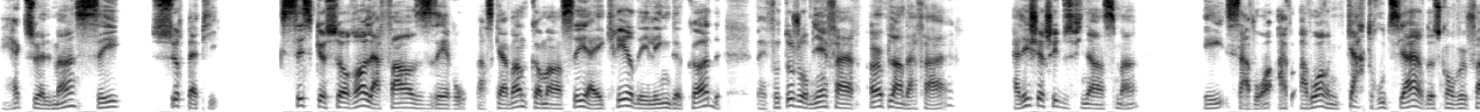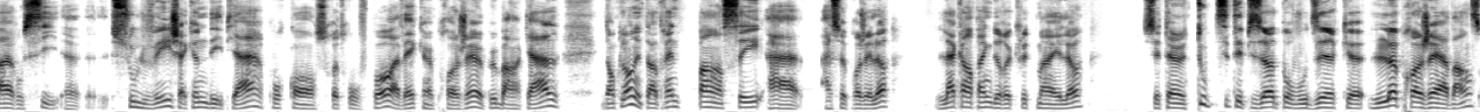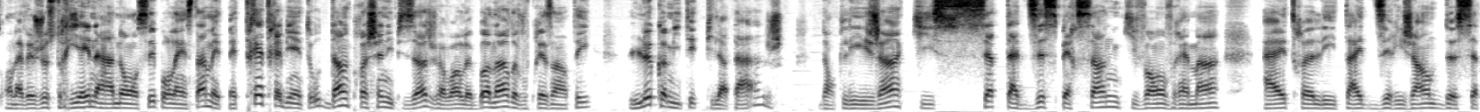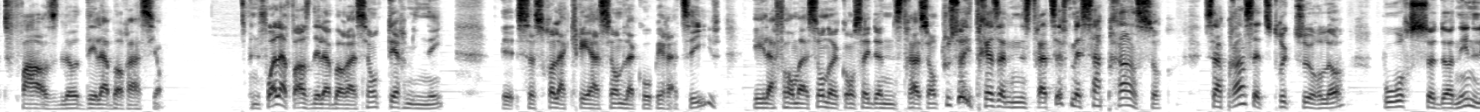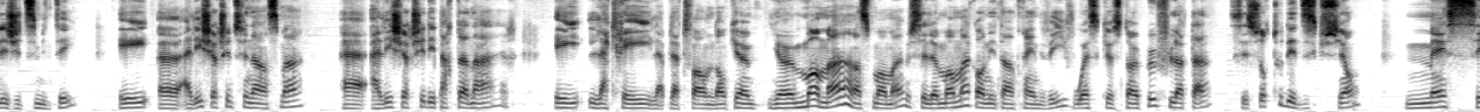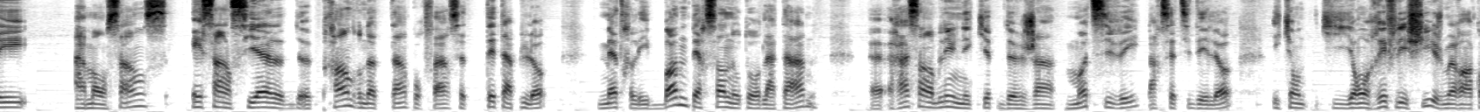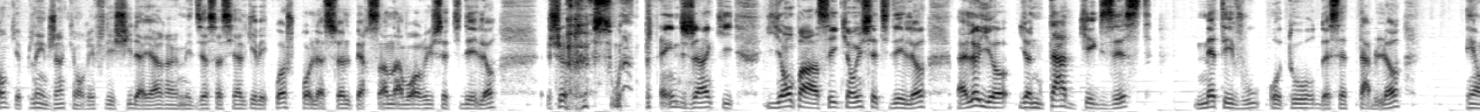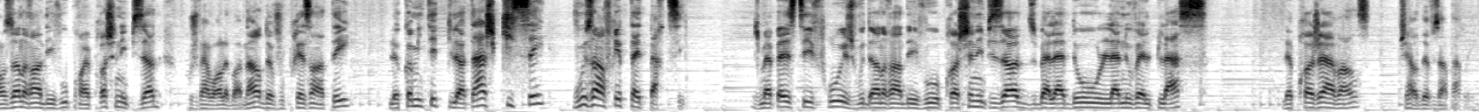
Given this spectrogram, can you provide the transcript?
Et actuellement, c'est sur papier. C'est ce que sera la phase zéro. Parce qu'avant de commencer à écrire des lignes de code, ben, il faut toujours bien faire un plan d'affaires, aller chercher du financement et savoir avoir une carte routière de ce qu'on veut faire aussi. Euh, soulever chacune des pierres pour qu'on ne se retrouve pas avec un projet un peu bancal. Donc là, on est en train de penser à, à ce projet-là. La campagne de recrutement est là C'était un tout petit épisode pour vous dire que le projet avance. On n'avait juste rien à annoncer pour l'instant, mais, très très bientôt, dans le prochain épisode, je vais avoir le bonheur de vous présenter le comité de pilotage. Donc les gens qui, 7 à 10 personnes qui vont vraiment être les têtes dirigeantes de cette phase-là d'élaboration. Une fois la phase d'élaboration terminée, euh, ce sera la création de la coopérative et la formation d'un conseil d'administration. Tout ça est très administratif, mais ça prend ça. Ça prend cette structure-là pour se donner une légitimité et euh, aller chercher du financement, aller chercher des partenaires et la créer, la plateforme. Donc, il y a un, moment en ce moment, c'est le moment qu'on est en train de vivre, où est-ce que c'est un peu flottant. C'est surtout des discussions, mais c'est, à mon sens, essentiel de prendre notre temps pour faire cette étape-là, mettre les bonnes personnes autour de la table, euh, rassembler une équipe de gens motivés par cette idée-là et qui ont, réfléchi, je me rends compte qu'il y a plein de gens qui ont réfléchi d'ailleurs à un média social québécois, je ne suis pas la seule personne à avoir eu cette idée-là. Je reçois plein de gens qui y ont pensé, qui ont eu cette idée-là. Ben là, il y, a, il y a une table qui existe. Mettez-vous autour de cette table-là et on se donne rendez-vous pour un prochain épisode où je vais avoir le bonheur de vous présenter le comité de pilotage. Qui sait, vous en ferez peut-être partie. Je m'appelle Steve Frou et je vous donne rendez-vous au prochain épisode du balado La Nouvelle Place. Le projet avance, j'ai hâte de vous en parler.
